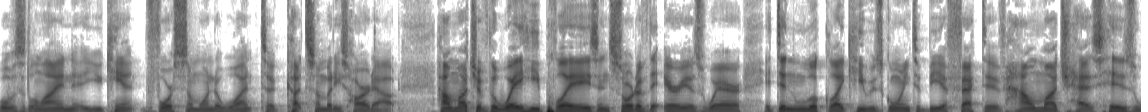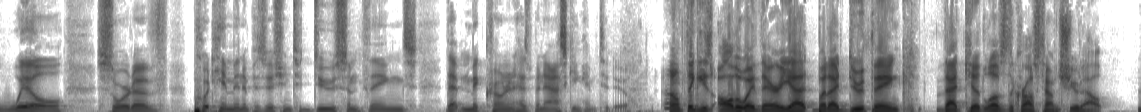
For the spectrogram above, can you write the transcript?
What was the line? You can't force someone to want to cut somebody's heart out. How much of the way he plays and sort of the areas where it didn't look like he was going to be effective, how much has his will sort of put him in a position to do some things that Mick Cronin has been asking him to do? I don't think he's all the way there yet, but I do think that kid loves the crosstown shootout.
